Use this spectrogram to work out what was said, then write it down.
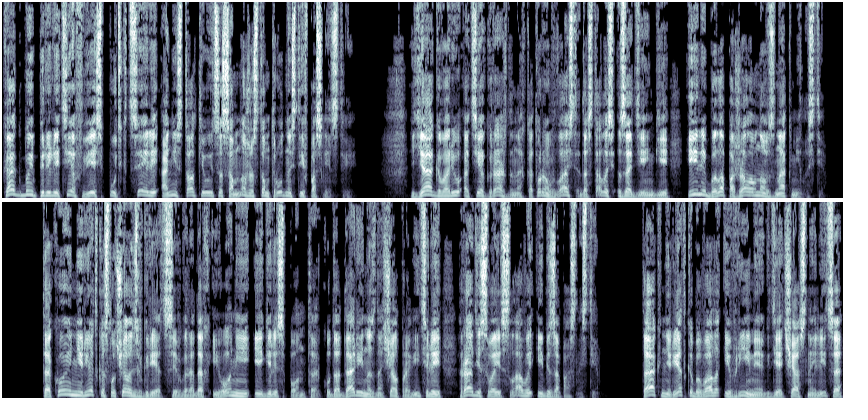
Как бы перелетев весь путь к цели, они сталкиваются со множеством трудностей впоследствии. Я говорю о тех гражданах, которым власть досталась за деньги или была пожалована в знак милости. Такое нередко случалось в Греции, в городах Ионии и Гелеспонта, куда Дарий назначал правителей ради своей славы и безопасности. Так нередко бывало и в Риме, где частные лица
